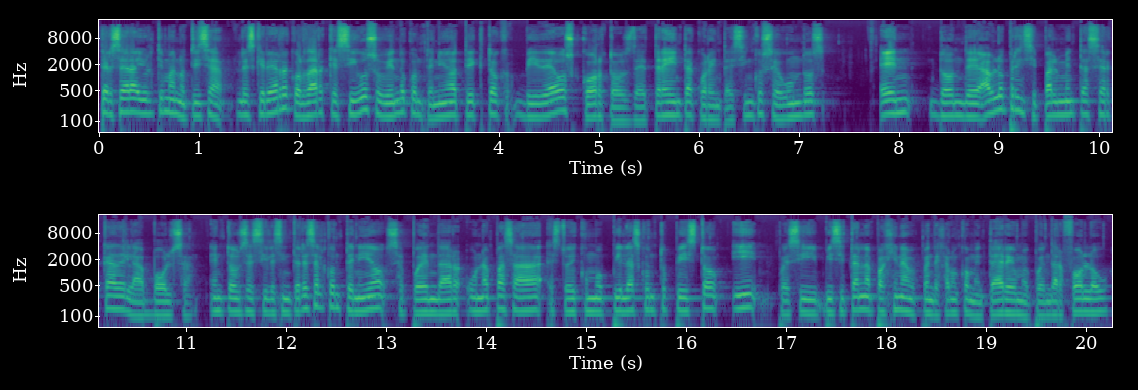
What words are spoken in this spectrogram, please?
Tercera y última noticia, les quería recordar que sigo subiendo contenido a TikTok, videos cortos de 30 a 45 segundos en donde hablo principalmente acerca de la bolsa. Entonces, si les interesa el contenido, se pueden dar una pasada. Estoy como pilas con tu pisto y pues si visitan la página me pueden dejar un comentario, me pueden dar follow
